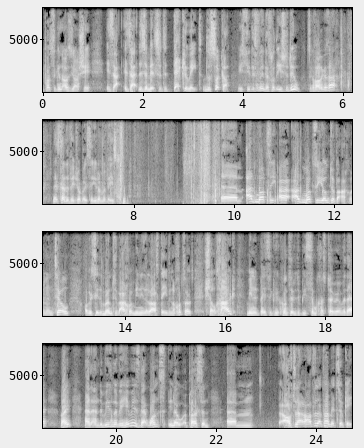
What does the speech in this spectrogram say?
Pasuk in Oz Yoshi, is that is that there's a mitzvah to decorate the sukkah. You see this thing, that's what they used to do. It's a Gazach. Let's start the video by say you don't base. Um, ad motzi ad motzi yom tov achron until obviously the month of achron meaning the last day even a chutzot shel chag meaning basically considered to be simchas Torah over there right? And and the reason over here is that once you know a person um, after that after that time it's okay.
